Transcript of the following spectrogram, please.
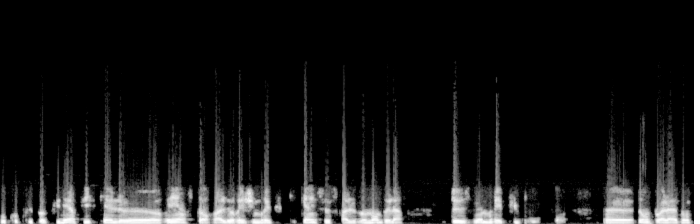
beaucoup plus populaire puisqu'elle réinstaurera le régime républicain et ce sera le moment de la deuxième république. Euh, donc voilà, donc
